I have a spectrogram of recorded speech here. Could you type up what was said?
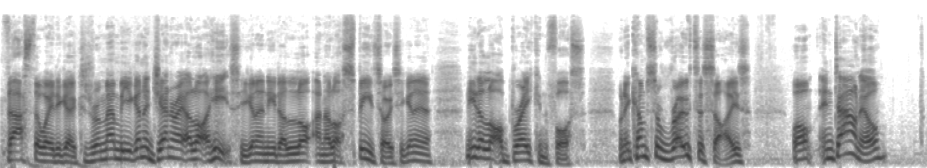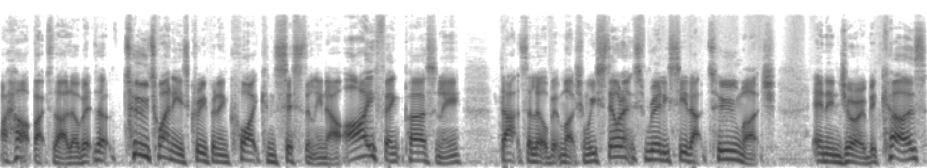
That's the way to go. Because remember, you're gonna generate a lot of heat, so you're gonna need a lot, and a lot of speed, sorry, so you're gonna need a lot of braking force. When it comes to rotor size, well, in downhill, I harp back to that a little bit, that 220 is creeping in quite consistently now. I think personally, that's a little bit much. And we still don't really see that too much in Enduro because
